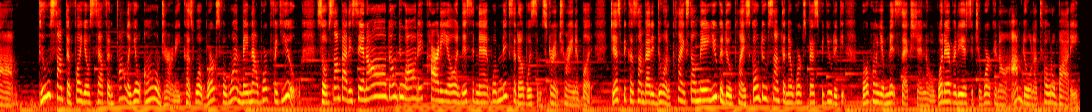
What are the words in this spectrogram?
um, do something for yourself and follow your own journey because what works for one may not work for you. So if somebody's saying, Oh, don't do all that cardio and this and that, well, mix it up with some strength training. But just because somebody doing planks don't mean you can do planks. Go do something that works best for you to get, work on your midsection or whatever it is that you're working on. I'm doing a total body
